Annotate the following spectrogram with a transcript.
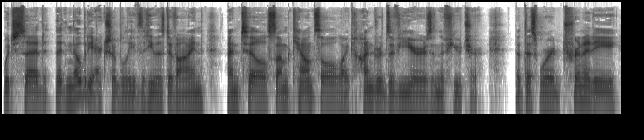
which said that nobody actually believed that he was divine until some council like hundreds of years in the future. That this word Trinity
